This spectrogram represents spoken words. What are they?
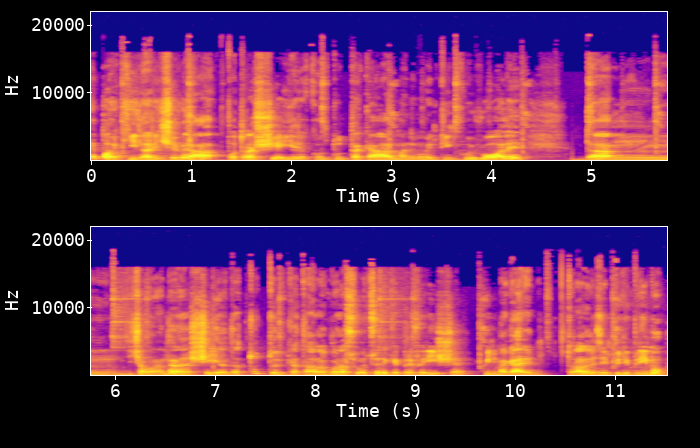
e poi chi la riceverà potrà scegliere con tutta calma nel momento in cui vuole da, mm, diciamo, andare a scegliere da tutto il catalogo la soluzione che preferisce. Quindi magari, tornando all'esempio di, primo,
